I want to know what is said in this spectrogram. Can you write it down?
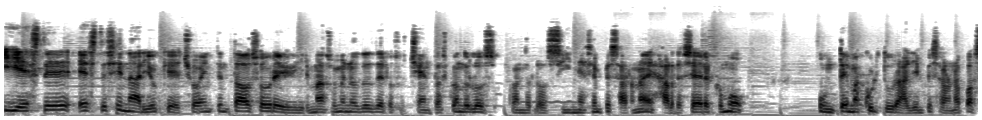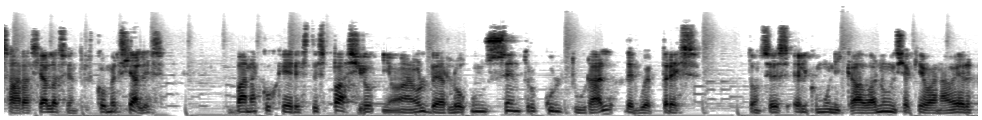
Y este, este escenario que de hecho ha intentado sobrevivir más o menos desde los 80 cuando los, cuando los cines empezaron a dejar de ser como un tema cultural y empezaron a pasar hacia los centros comerciales, van a coger este espacio y van a volverlo un centro cultural del Web3. Entonces el comunicado anuncia que van a haber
